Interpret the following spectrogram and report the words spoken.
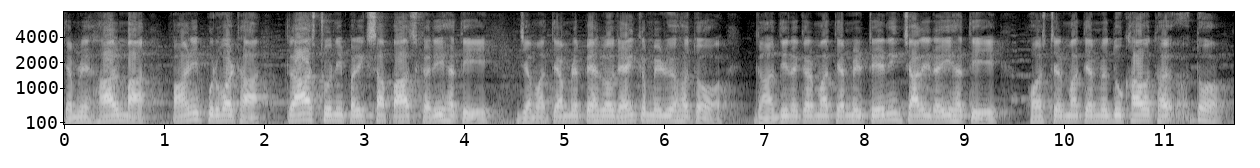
તેમણે હાલમાં પાણી પુરવઠા ક્લાસ ટુની પરીક્ષા પાસ કરી હતી, જેમાં તેમણે પહેલો રેન્ક મેળવ્યો હતો. ગાંધીનગરમાં તેમની ટ્રેનિંગ ચાલી રહી હતી. હોસ્ટેલમાં તેમને દુખાવો થયો હતો.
